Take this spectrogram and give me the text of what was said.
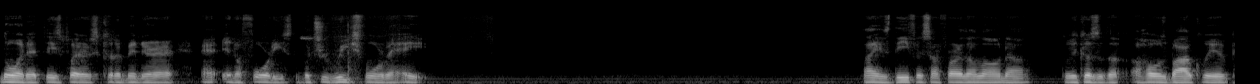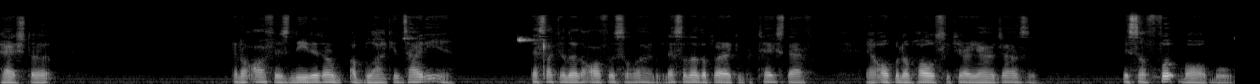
Knowing that these players could have been there at, in the 40s, but you reached for them at 8. Lions defense are further along now because of the holes Bob Quinn patched up. And the offense needed a, a blocking tight end. That's like another offensive lineman. That's another player that can protect Stafford and open up holes for Kerryon Johnson. It's a football move.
